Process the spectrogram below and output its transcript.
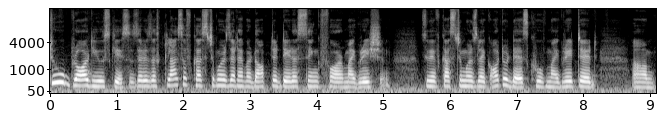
two broad use cases. There is a class of customers that have adopted Data Sync for migration. So we have customers like Autodesk who've migrated um,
